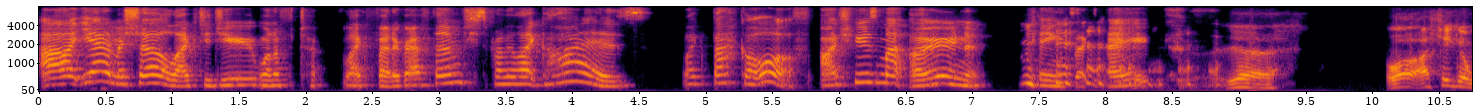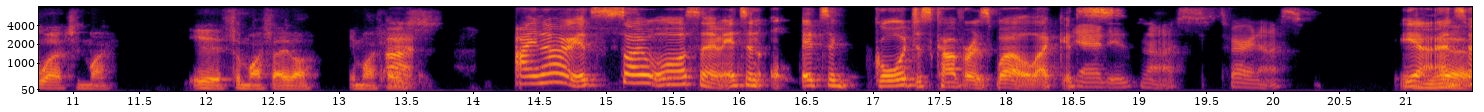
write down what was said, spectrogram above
uh, yeah, Michelle, like, did you want to like photograph them? She's probably like, guys, like, back off. I choose my own things, okay? Yeah. Well, I think it worked in my yeah for my favor in my case. I know it's so awesome. It's an it's a gorgeous cover as well. Like it's Yeah, it is nice. It's very nice. Yeah, and so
